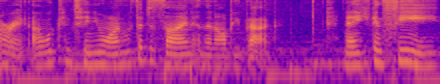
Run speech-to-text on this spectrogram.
Alright, I will continue on with the design and then I'll be back. Now you can see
